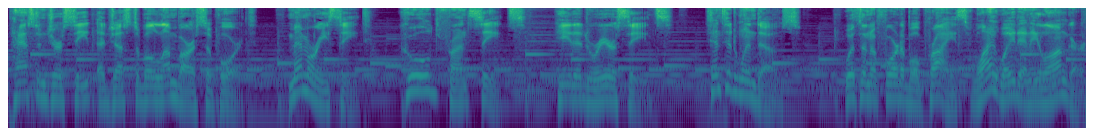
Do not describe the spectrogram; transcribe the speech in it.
passenger seat adjustable lumbar support, memory seat, cooled front seats, heated rear seats, tinted windows. With an affordable price, why wait any longer?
